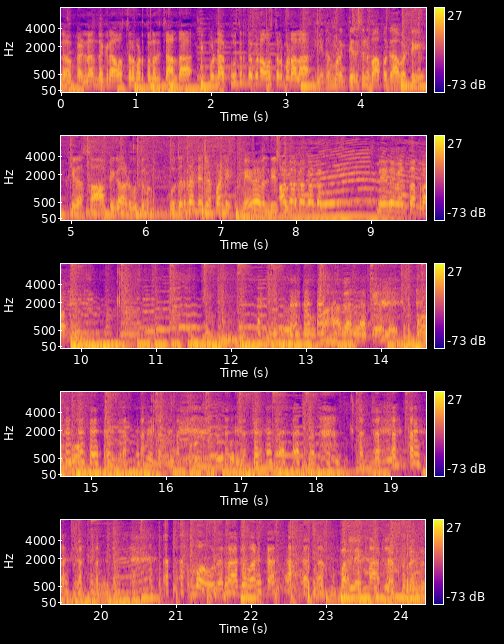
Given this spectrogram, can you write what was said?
నా పెళ్ళాం దగ్గర అవస్థలు పడుతున్నది చాలదా? ఇప్పుడు నా కూతురుతో కూడా అవస్థలు పడాలా? ఏదో మనకు తెలిసిన పాప కాబట్టి ఇలా సాఫీగా అడుగుతున్నాం. కుదరదంటే చెప్పండి. మేమే వెళ్ళి తీసుకుంటాం. నేనే వెళ్తాను రా బాగా దొరికేవులే. పో, పో. మౌన రాగవంట భలే మాట్లాడుతున్నాడు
